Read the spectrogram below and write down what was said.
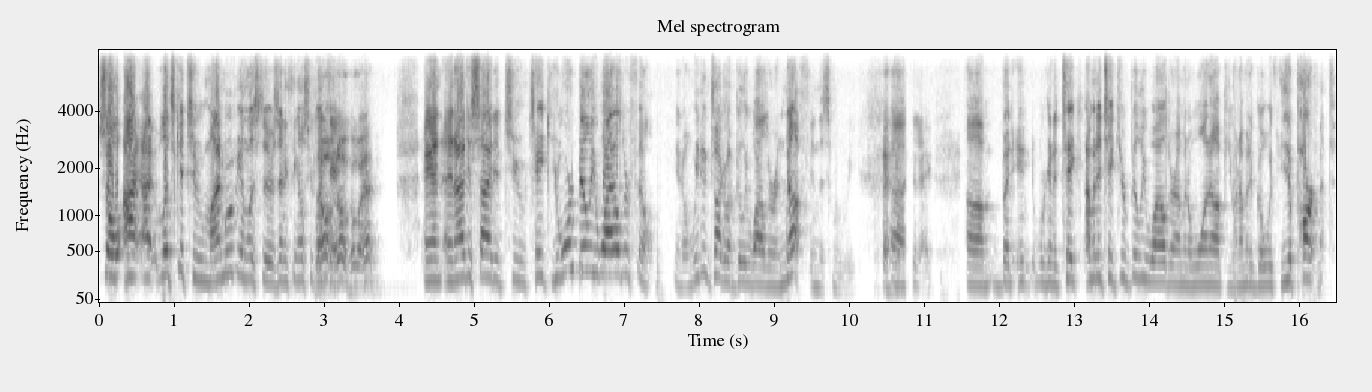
So I, I let's get to my movie unless there's anything else you'd like no, to add. no, go ahead. And and I decided to take your Billy Wilder film. You know, we didn't talk about Billy Wilder enough in this movie uh, today, Um, but in, we're going to take, I'm going to take your Billy Wilder. I'm going to one up you, and I'm going to go with The Apartment.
